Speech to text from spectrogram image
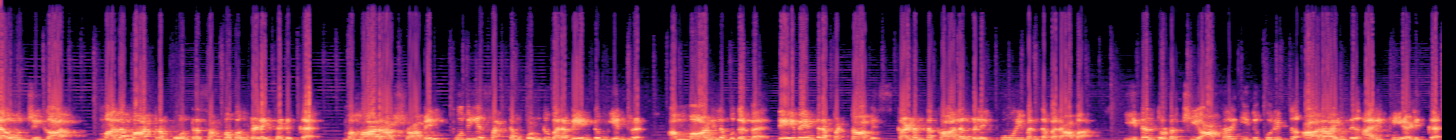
லவ் ஜிகாத் மதமாற்றம் போன்ற சம்பவங்களை தடுக்க மகாராஷ்டிராவில் புதிய சட்டம் கொண்டு வர வேண்டும் என்று அம்மாநில முதல்வர் தேவேந்திர பட்னாவிஸ் கடந்த காலங்களில் கூறி வந்தவர் ஆவார் இதன் தொடர்ச்சியாக இது குறித்து ஆராய்ந்து அறிக்கை அளிக்க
